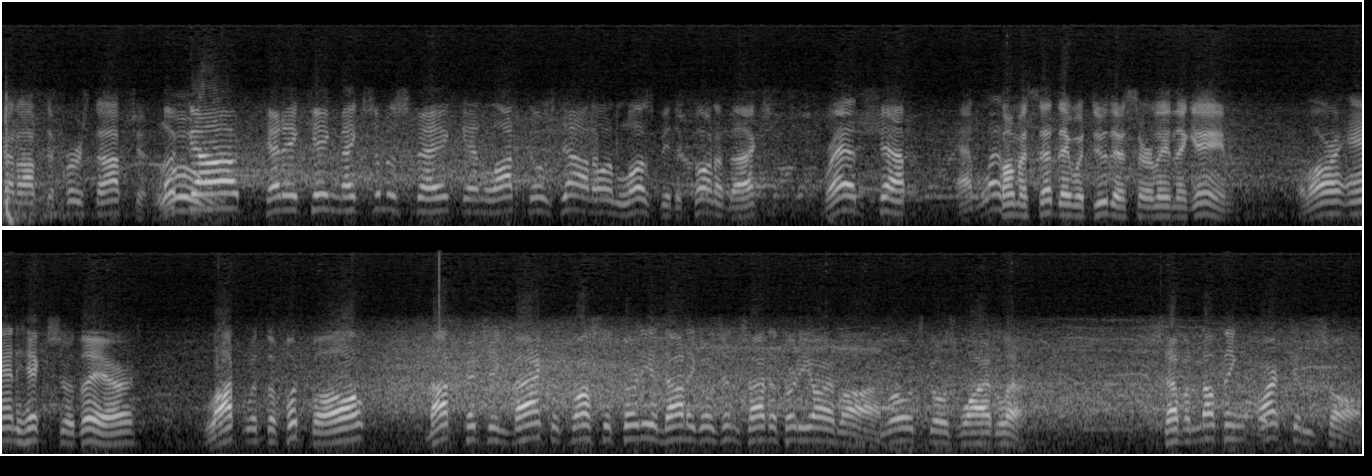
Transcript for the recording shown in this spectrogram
shut off the first option. Look Ooh. out. Kenny King makes a mistake, and Lott goes down on Lusby, the cornerbacks. Brad Shep at left. Thomas said they would do this early in the game. Laura and Hicks are there. Lott with the football. Not pitching back across the 30, and down he goes inside the 30-yard line. Rhodes goes wide left. 7 nothing Arkansas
